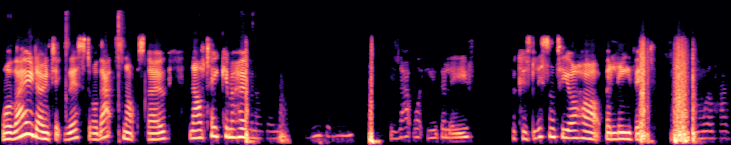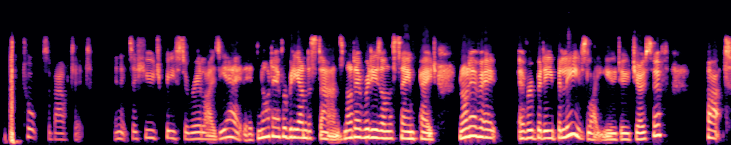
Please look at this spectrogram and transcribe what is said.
well, they don't exist or that's not so. And I'll take him home and I'll go, Is that what you believe? Because listen to your heart, believe it, and we'll have talks about it. And it's a huge piece to realize, yeah, it, not everybody understands, not everybody's on the same page, not every everybody believes like you do, Joseph, but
